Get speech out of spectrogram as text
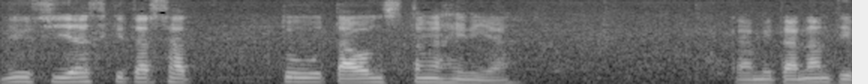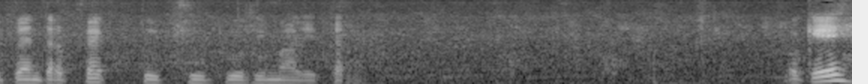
Ini usia sekitar satu tahun setengah ini ya. Kami tanam di planter bag 75 liter. Oke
